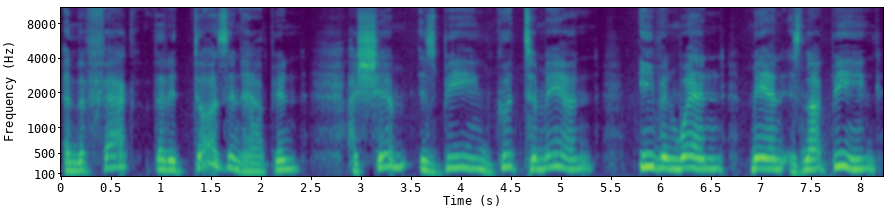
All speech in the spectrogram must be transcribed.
And the fact that it doesn't happen, Hashem is being good to man even when man is not being,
